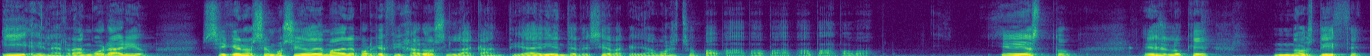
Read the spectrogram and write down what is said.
Y en el rango horario, sí que nos hemos ido de madre porque fijaros la cantidad de dientes de sierra que ya hemos hecho. Pa, pa, pa, pa, pa, pa, pa. Y esto es lo que nos dice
